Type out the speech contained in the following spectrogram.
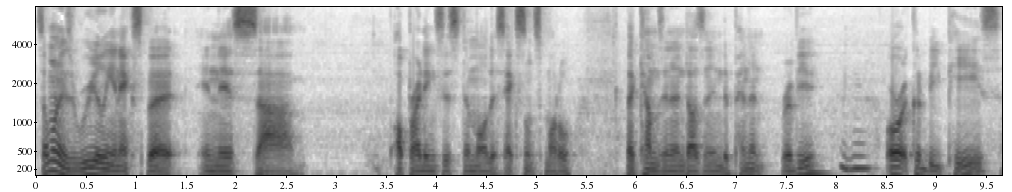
someone who's really an expert in this uh, operating system or this excellence model that comes in and does an independent review. Mm-hmm. Or it could be peers,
